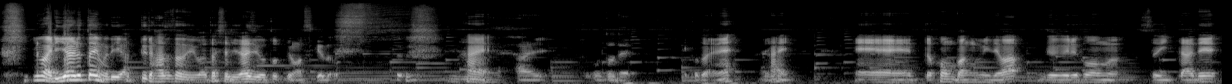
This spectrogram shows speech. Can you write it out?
今リアルタイムでやってるはずなのに私たちラジオを撮ってますけど。はい。はい。ということで。ということでね。はいはい。えーっと、本番組では Google フォーム、Twitter で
